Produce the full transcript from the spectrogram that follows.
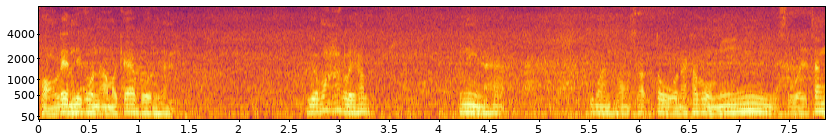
ของเล่นที่คนเอามาแก้บนนะเยอะมากเลยครับ นี่นะฮะ กุมารทองซับโตนะครับ ผมนี่สวยจัง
